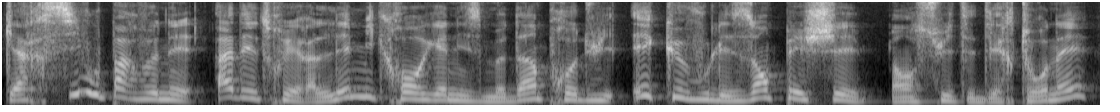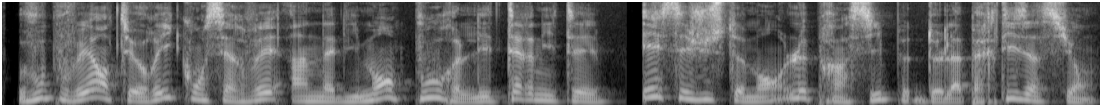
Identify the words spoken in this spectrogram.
Car si vous parvenez à détruire les micro-organismes d'un produit et que vous les empêchez ensuite d'y retourner, vous pouvez en théorie conserver un aliment pour l'éternité. Et c'est justement le principe de l'apertisation.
